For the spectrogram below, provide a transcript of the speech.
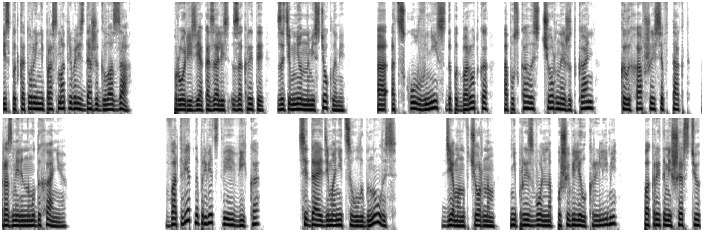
из-под которой не просматривались даже глаза. Прорези оказались закрыты затемненными стеклами, а от скул вниз до подбородка – опускалась черная же ткань, колыхавшаяся в такт размеренному дыханию. В ответ на приветствие Вика седая демоница улыбнулась. Демон в черном непроизвольно пошевелил крыльями, покрытыми шерстью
